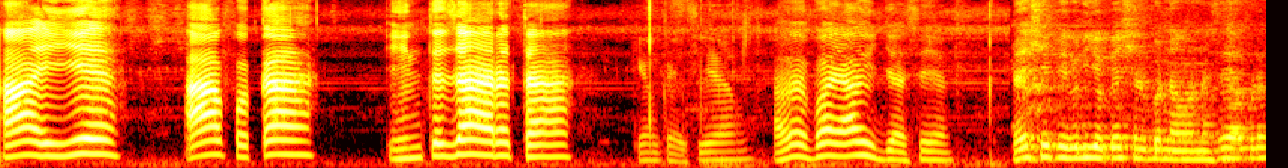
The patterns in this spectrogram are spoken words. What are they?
આઈએ આપકા ઇંતજાર હતા. કેમ કહે છે એમ? હવે ભાઈ આવી જશે રેસીપી વીડિયો સ્પેશિયલ બનાવવાના છે આપણે.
